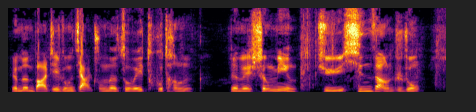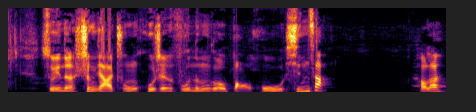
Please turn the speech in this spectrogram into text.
人们把这种甲虫呢作为图腾，认为生命居于心脏之中，所以呢，圣甲虫护身符能够保护心脏。好了。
